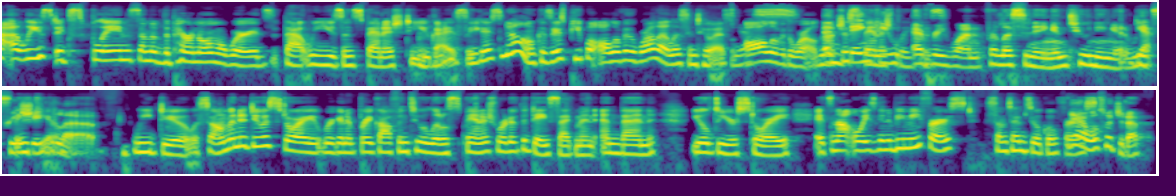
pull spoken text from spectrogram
to ha- at least explain some of the paranormal words that we use in Spanish to you Mhm. guys, so you guys know, because there's people all over the world that listen to us, Yes. all over the world, not and just thank Spanish Thank you places. everyone for listening and tuning in. We Yes, appreciate the love. We do. So I'm going to do a story. We're going to break off into a little Spanish word of the day segment, and then you'll do your story. It's not always going to be me first. Sometimes you'll go first. Yeah, we'll switch it up.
